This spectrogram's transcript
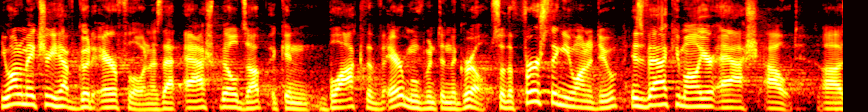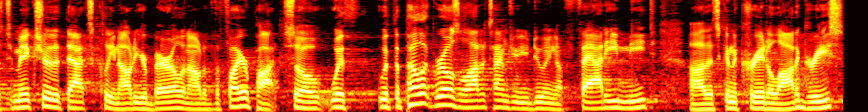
you want to make sure you have good airflow. And as that ash builds up, it can block the air movement in the grill. So the first thing you want to do is vacuum all your ash out uh, to make sure that that's clean out of your barrel and out of the fire pot. So with with the pellet grills, a lot of times you're doing a fatty meat uh, that's going to create a lot of grease.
